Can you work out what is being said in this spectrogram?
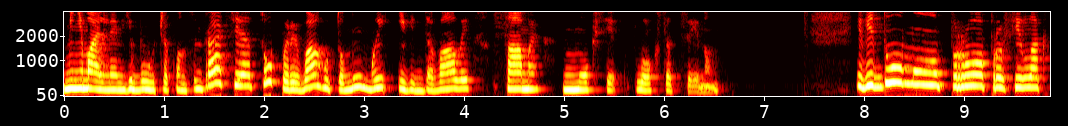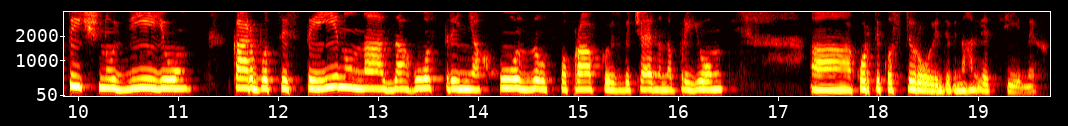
мінімальна інгібуюча концентрація, то перевагу тому ми і віддавали саме моксіфлоксацином. Відомо про профілактичну дію карбоцистеїну на загострення хозел з поправкою, звичайно, на прийом кортикостероїдів інгаляційних.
